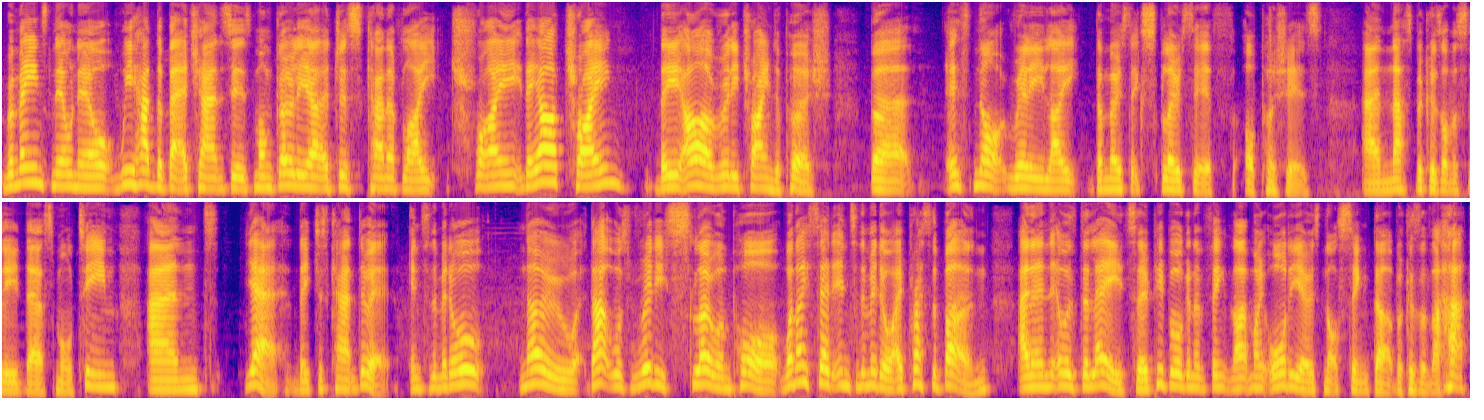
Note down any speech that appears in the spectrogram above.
remains nil nil. We had the better chances. Mongolia are just kind of like trying. They are trying. They are really trying to push, but it's not really like the most explosive of pushes. And that's because obviously they're a small team and yeah, they just can't do it. Into the middle, no, that was really slow and poor. When I said into the middle, I pressed the button and then it was delayed. So people are going to think like my audio is not synced up because of that.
